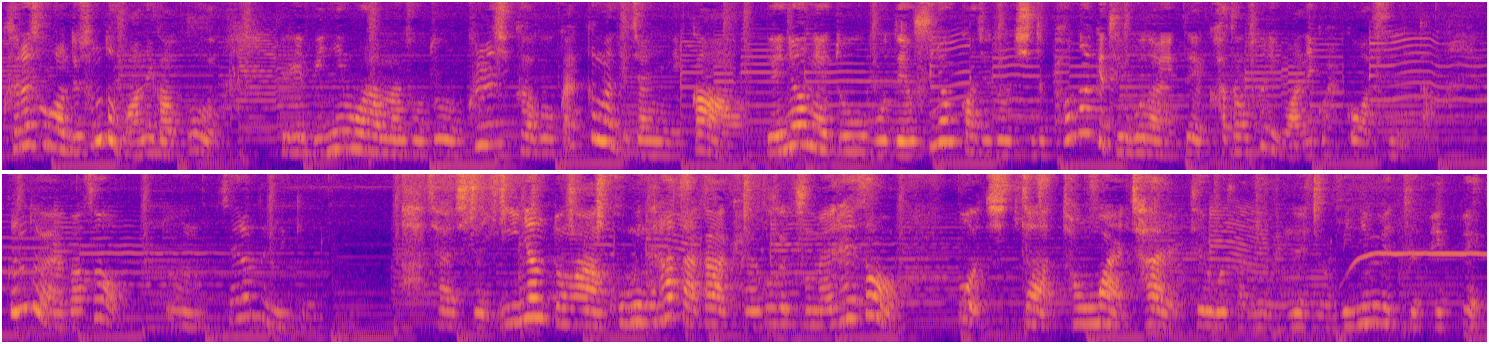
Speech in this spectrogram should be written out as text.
그래서 그런지 손도 많이 가고 되게 미니멀하면서도 클래식하고 깔끔한 디자인이니까 내년에도 뭐 내후년까지도 진짜 편하게 들고 다닐 때 가장 손이 많이 갈 것 같습니다. 끈도 얇아서 좀 세련된 느낌이에요. 아, 제가 진짜 2년 동안 고민을 하다가 결국에 구매를 해서 어 진짜 정말 잘 들고 다니고 있는 이 미니미트 백팩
